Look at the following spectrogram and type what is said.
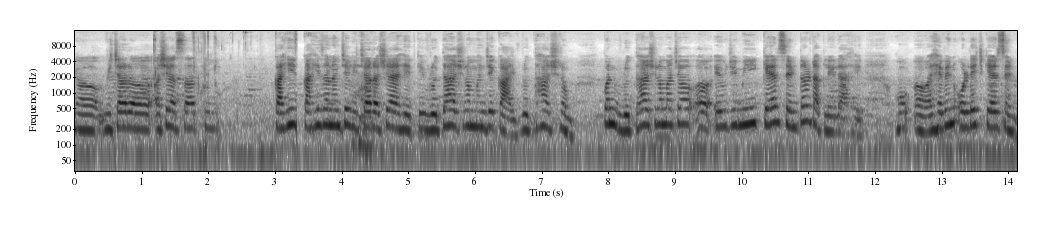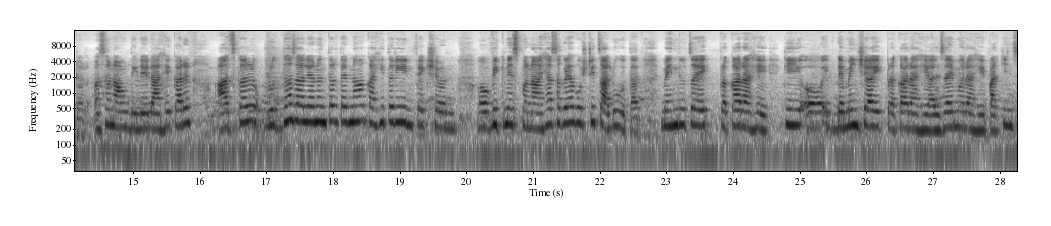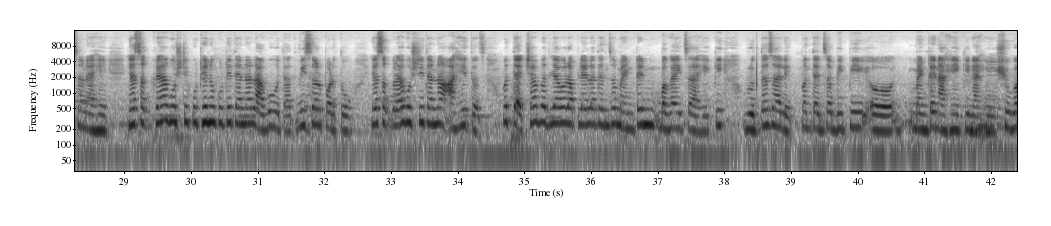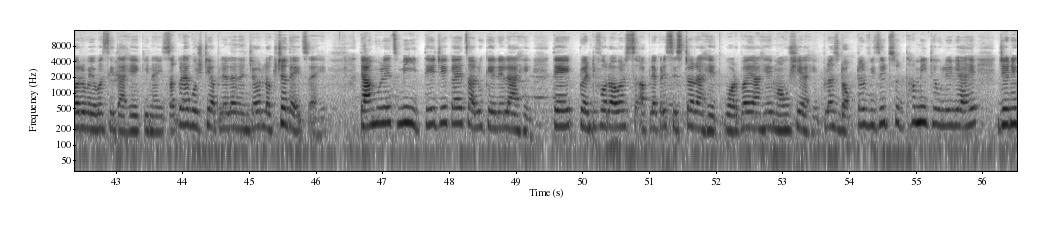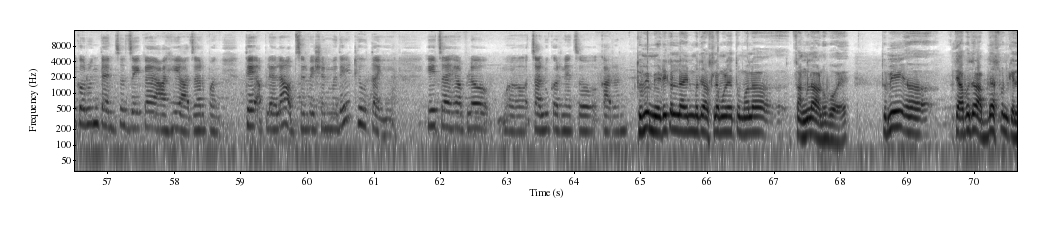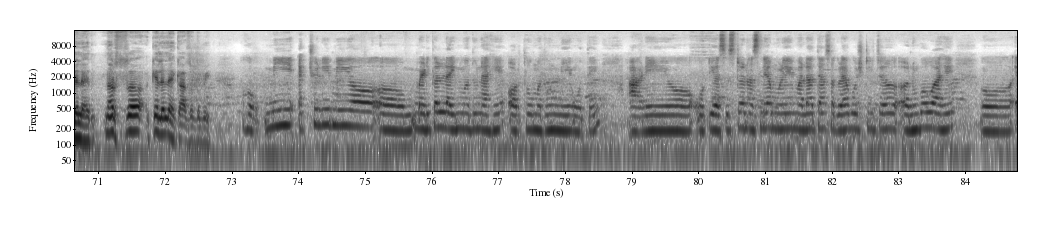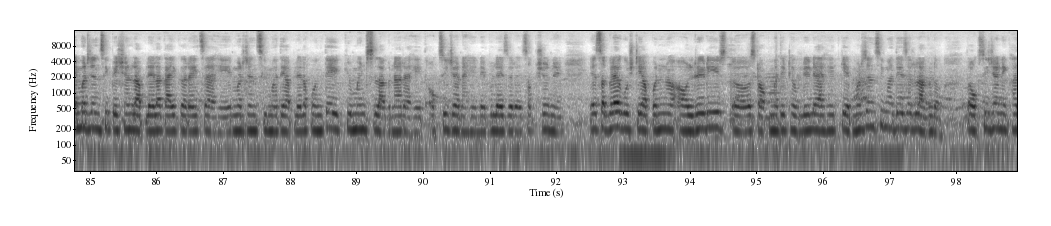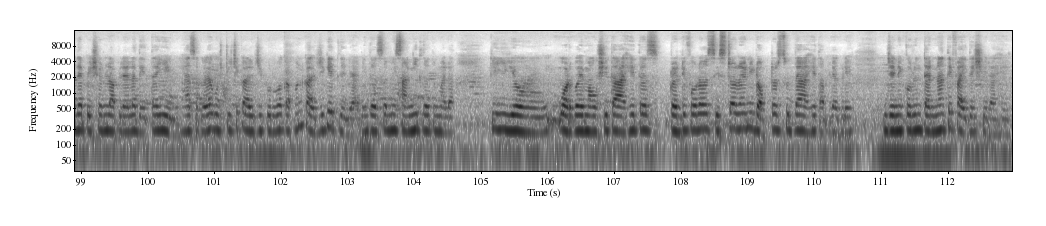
विचार असे असतात की काही काही जणांचे विचार असे आहेत की वृद्धाश्रम म्हणजे काय? वृद्धाश्रम पण वृद्धाश्रमाच्या ऐवजी मी केअर सेंटर टाकलेलं आहे. हो Heaven old age care centre असं नाव दिलेलं आहे. कारण आजकाल वृद्ध झाल्यानंतर त्यांना काहीतरी इन्फेक्शन विकनेसपणा ह्या सगळ्या गोष्टी चालू होतात. मेंदूचा एक प्रकार आहे की एक डेमेन्शिया एक प्रकार आहे अल्झायमर आहे पार्किन्सन आहे. ह्या सगळ्या गोष्टी कुठे ना कुठे त्यांना लागू होतात. विसर पडतो. ह्या सगळ्या गोष्टी त्यांना आहेतच. मग त्याच्या बदल्यावर आपल्याला त्यांचं मेंटेन बघायचं आहे की वृद्ध झालेत पण त्यांचं बी पी मेंटेन आहे की नाही? शुगर व्यवस्थित आहे की नाही सगळ्या गोष्टी आपल्याला त्यांच्यावर लक्ष द्यायचं आहे. त्यामुळेच मी इथे जे काय चालू केलेलं आहे ते ट्वेंटी फोर आवर्स आपल्याकडे सिस्टर आहेत वॉर्डबॉय आहे मावशी आहे प्लस डॉक्टर व्हिजिटसुद्धा मी ठेवलेली आहे जेणेकरून त्यांचं जे काय आहे आजारपण ते आपल्याला ऑब्झर्वेशनमध्ये ठेवता येईल. हेच आहे आपलं चालू करण्याचं कारण. तुम्ही मेडिकल लाईनमध्ये असल्यामुळे तुम्हाला चांगला अनुभव आहे. तुम्ही त्याबद्दल अभ्यास पण केलेला आहे नर्स केलेलं आहे का असं तुम्ही? हो मी ॲक्च्युली मी मेडिकल लाईनमधून आहे ऑर्थोमधून मी होते. आणि ओ टी असिस्टंट असल्यामुळे मला त्या सगळ्या गोष्टीचा अनुभव आहे. एमर्जन्सी पेशंटला आपल्याला काय करायचं आहे? एमर्जन्सीमध्ये आपल्याला कोणते इक्विपमेंट्स लागणार आहेत? ऑक्सिजन आहे नेब्युलायझर आहे सक्शन आहे. या सगळ्या गोष्टी आपण ऑलरेडी स्टॉकमध्ये ठेवलेल्या आहेत की एमर्जन्सीमध्ये जर लागलं तर ऑक्सिजन एखाद्या पेशंटला आपल्याला देता येईल. ह्या सगळ्या गोष्टीची काळजीपूर्वक आपण काळजी घेतलेली आहे. आणि जसं मी सांगितलं तुम्हाला की वॉर्डबॉय मावशी तर आहेतच. ट्वेंटी फोर आवर्स सिस्टर आणि डॉक्टरसुद्धा आहेत आपल्याकडे जेणेकरून त्यांना ते फायदेशीर आहे.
